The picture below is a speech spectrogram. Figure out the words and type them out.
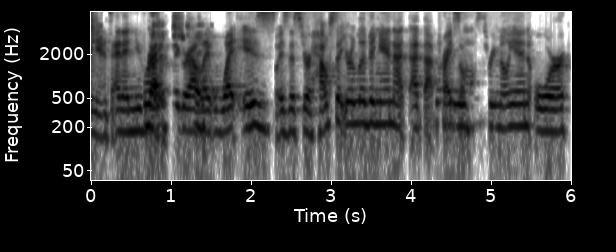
refinance. And then you've right. got to figure out like what is is this your house that you're living in at, at that price, mm-hmm. almost three million? Or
